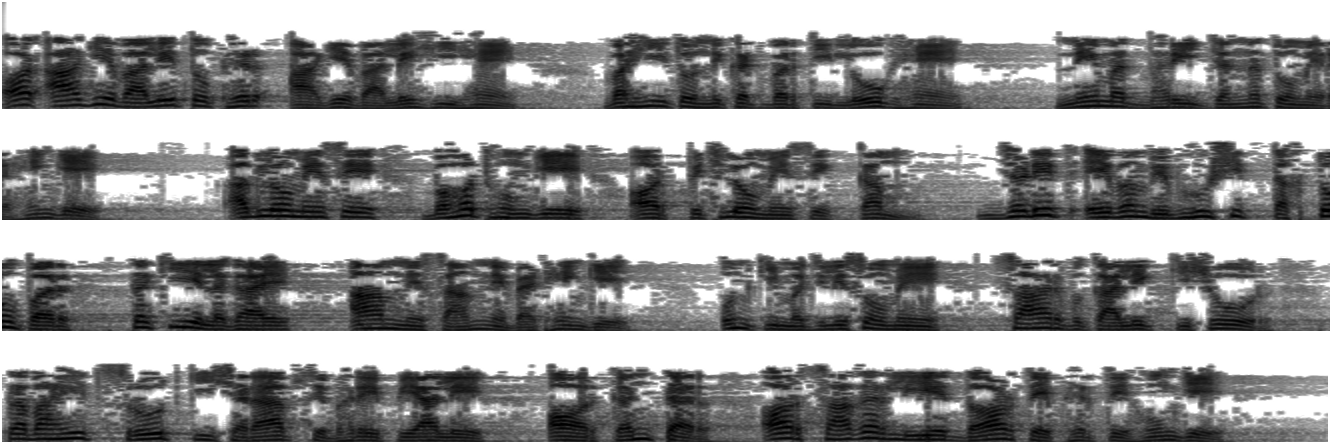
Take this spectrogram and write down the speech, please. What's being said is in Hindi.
और आगे वाले तो फिर आगे वाले ही हैं वही तो निकटवर्ती लोग हैं नेमत भरी जन्नतों में रहेंगे अगलों में से बहुत होंगे और पिछलों में से कम। जड़ित एवं विभूषित तख्तों पर तकिए लगाए आमने सामने बैठेंगे। उनकी मजलिसों में सार्वकालिक किशोर, प्रवाहित स्रोत की शराब से भरे प्याले और कंटर और सागर लिए दौड़ते फिरते होंगे।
